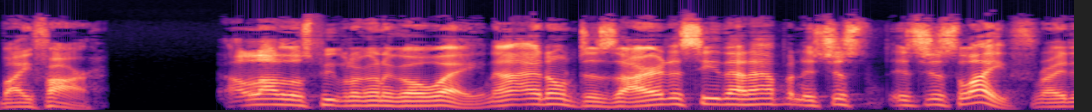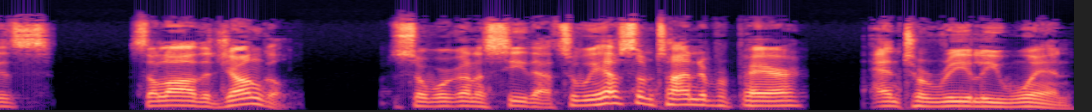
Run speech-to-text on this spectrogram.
by far. A lot of those people are going to go away. Now, I don't desire to see that happen. It's just it's just life, right? It's it's the law of the jungle. So we're going to see that. So we have some time to prepare and to really win.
